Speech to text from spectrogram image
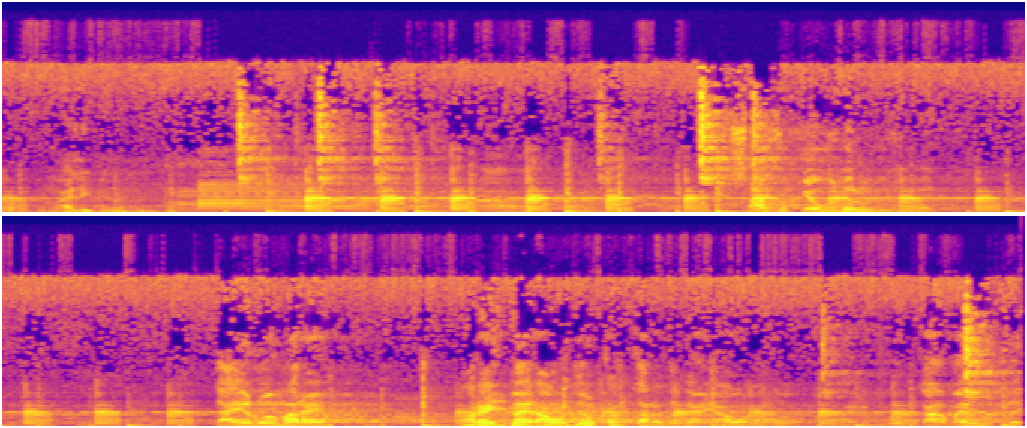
થોડું ઘણું હાલી ગયું સાચું કેવું જરૂરી છે, ભાઈ? ગાયેલું અમારે હરેશભાઈ તો ટંકારા કાંઈ આવવાનું તો થોડું કામ આવ્યું એટલે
